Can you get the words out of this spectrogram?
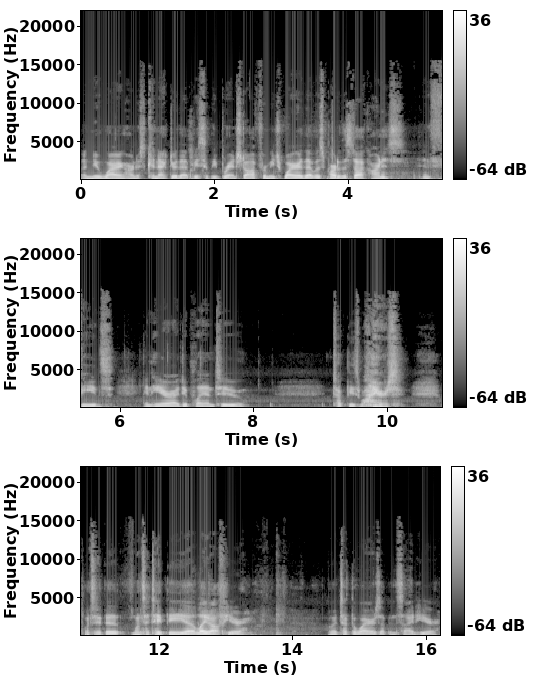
a new wiring harness connector that basically branched off from each wire that was part of the stock harness and feeds in here. I do plan to tuck these wires once I take the once I take the uh, light off here. I'm going to tuck the wires up inside here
